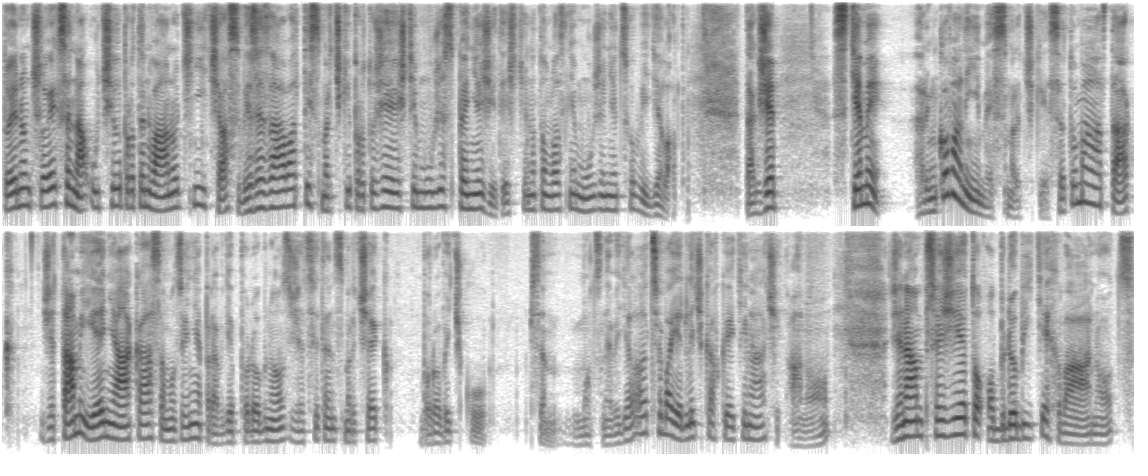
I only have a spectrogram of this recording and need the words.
to jenom člověk se naučil pro ten vánoční čas vyřezávat ty smrčky, protože ještě může speněžit, ještě na tom vlastně může něco vydělat. Takže s těmi hrnkovanými smrčky se to má tak, že tam je nějaká samozřejmě pravděpodobnost, že si ten smrček borovičku, jsem moc neviděl, ale třeba jedlička v květináči, ano, že nám přežije to období těch Vánoc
